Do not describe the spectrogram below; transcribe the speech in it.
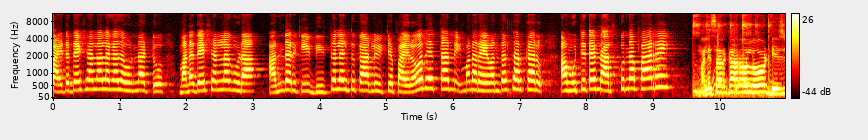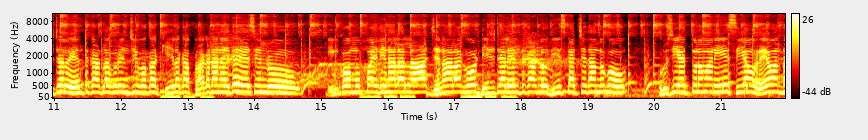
బయట దేశాలలో కదా ఉన్నట్టు మన దేశంలో కూడా అందరికీ డిజిటల్ హెల్త్ కార్డులు ఇచ్చే పైరవ తెస్తాంది మన రేవంత్ సర్కారు. ఆ ముచ్చట నడుచుకుందాం పారి మళ్ళీ సర్కార్ వాళ్ళు డిజిటల్ హెల్త్ కార్డుల గురించి ఒక కీలక ప్రకటన అయితే వేసిండ్రు. ఇంకో ముప్పై దినాలల్లా జనాలకు డిజిటల్ హెల్త్ కార్డులు తీసుకొచ్చేటందుకు కృషి ఎత్తున్నామని సీఎం రేవంత్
